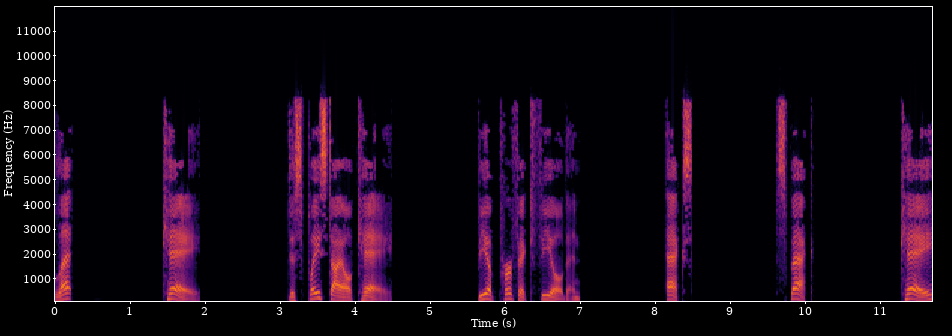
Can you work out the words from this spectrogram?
Let K display style K be a perfect field and X spec K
